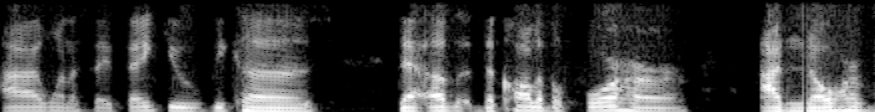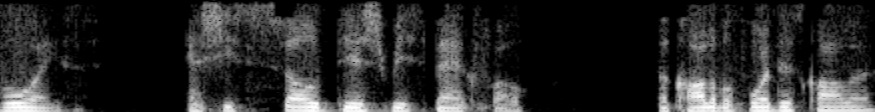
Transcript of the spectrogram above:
I want to say thank you because that other the caller before her I know her voice, and she's so disrespectful. The caller before this caller,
